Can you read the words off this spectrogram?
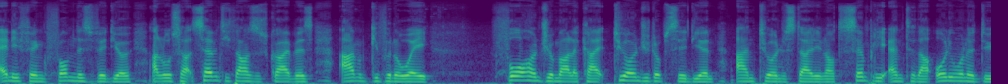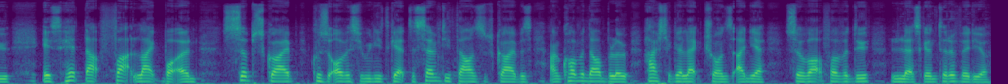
anything from this video. And also at 70,000 subscribers I'm giving away 400 malachite 200 obsidian and 200 sterling now to simply enter that. All you want to do is hit that fat like button subscribe because obviously we need to get to 70,000 subscribers and comment down below hashtag electrons. And yeah so without further ado let's get into the video.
